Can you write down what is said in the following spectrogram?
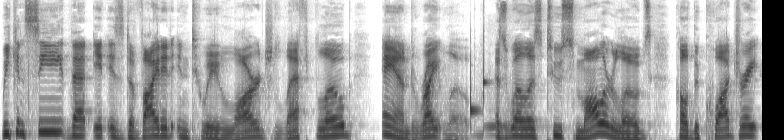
we can see that it is divided into a large left lobe and right lobe, as well as two smaller lobes called the quadrate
